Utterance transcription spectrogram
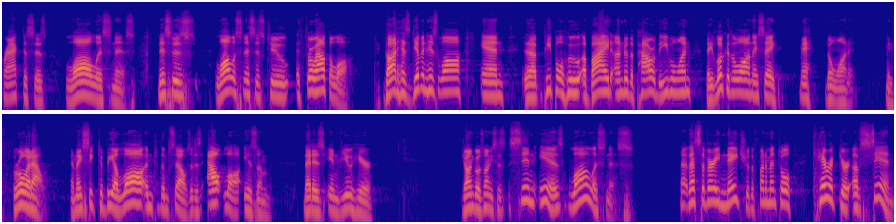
practices lawlessness. This is lawlessness is to throw out the law. God has given his law, and uh, people who abide under the power of the evil one, they look at the law and they say, meh, don't want it. And they throw it out. And they seek to be a law unto themselves. It is outlawism that is in view here. John goes on, he says, Sin is lawlessness. That's the very nature, the fundamental character of sin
